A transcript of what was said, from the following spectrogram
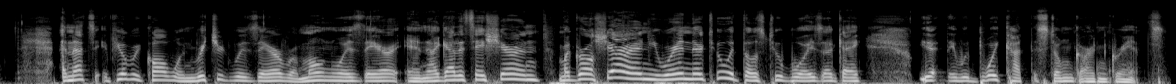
And that's, if you'll recall, when Richard was there, Ramon was there, and I got to say, Sharon, my girl Sharon, you were in there too with those two boys, okay? Yeah, they would boycott the Stone Garden grants,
